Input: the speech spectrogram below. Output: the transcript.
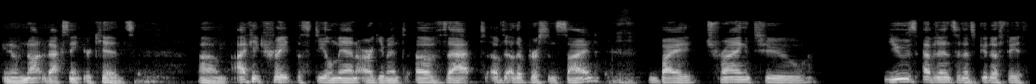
you know not vaccinate your kids, um, I could create the steel man argument of that of the other person's side mm-hmm. by trying to use evidence in as good a faith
